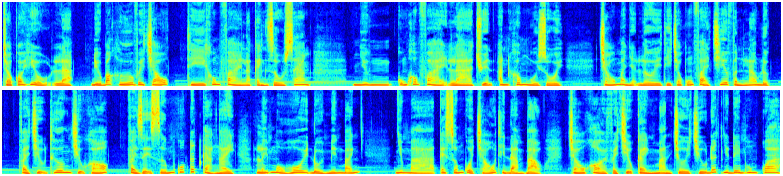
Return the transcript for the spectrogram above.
Cháu có hiểu là điều bác hứa với cháu thì không phải là cảnh giàu sang Nhưng cũng không phải là chuyện ăn không ngồi rồi. Cháu mà nhận lời thì cháu cũng phải chia phần lao lực, phải chịu thương, chịu khó, phải dậy sớm cuốc đất cả ngày, lấy mồ hôi đổi miếng bánh. Nhưng mà cái sống của cháu thì đảm bảo cháu khỏi phải chịu cảnh màn trời chiếu đất như đêm hôm qua,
